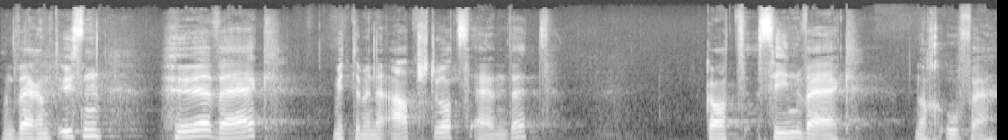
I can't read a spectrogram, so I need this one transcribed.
Und während unser Höhenweg mit einem Absturz endet, geht sein Weg nach oben.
